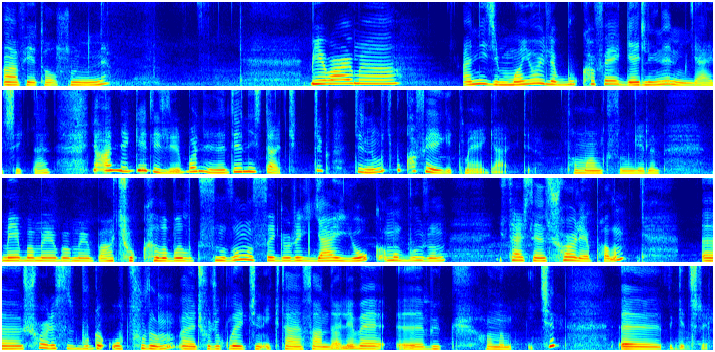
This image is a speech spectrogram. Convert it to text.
Afiyet olsun yine. Bir var mı? Anneciğim mayo ile bu kafeye gelinir mi gerçekten? Ya anne gelir. Bana ne denizler çıktık. Canımız bu kafeye gitmeye geldi. Tamam kızım gelin. Merhaba merhaba merhaba. Çok kalabalıksınız ama size göre yer yok. Ama buyurun. İsterseniz şöyle yapalım. Ee, şöyle siz burada oturun. Ee, çocuklar için iki tane sandalye ve e, büyük hanım için e, getirelim.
